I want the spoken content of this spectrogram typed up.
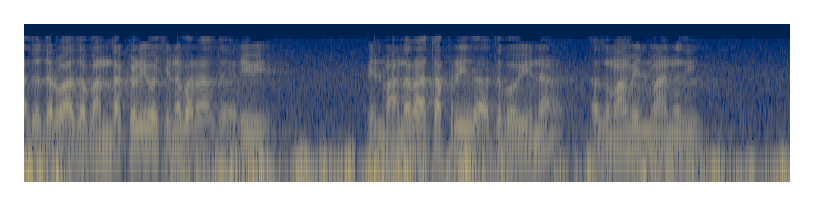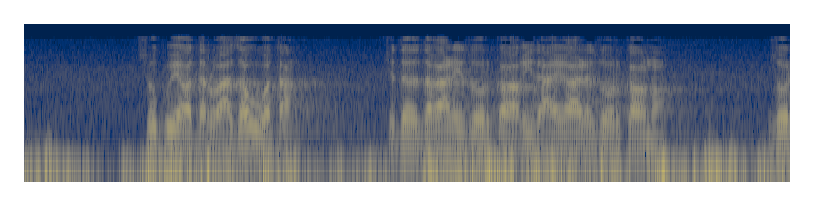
اده دروازه بند کړی و چې نه برازه غوي ملمان را تفریدا دبوي نه ازما ملمان دي سو کوی غ دروازه وتا چې د دغانی زور کا غي د هغه زور کاونو زور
